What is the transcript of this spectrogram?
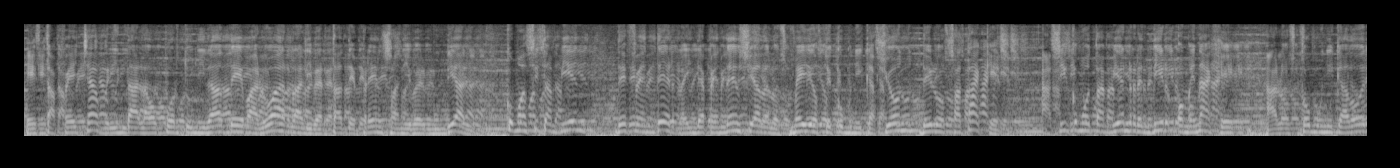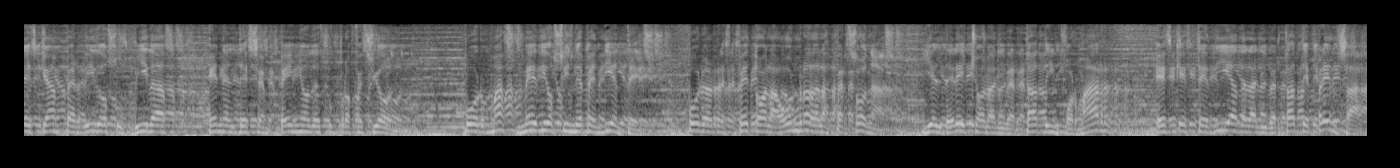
Esta fecha brinda la oportunidad de evaluar la libertad de prensa a nivel mundial, como así también defender la independencia de los medios de comunicación de los ataques, así como también rendir homenaje a los comunicadores que han perdido sus vidas en el desempeño de su profesión por más medios independientes, por el respeto a la honra de las personas y el derecho a la libertad de informar, es que este Día de la Libertad de Prensa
